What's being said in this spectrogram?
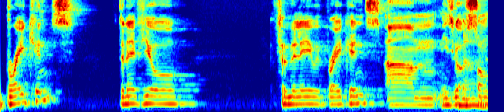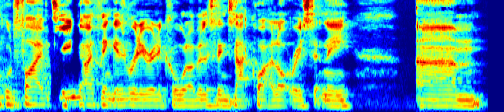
Brakence. Don't know if you're familiar with Brakence. Um, he's got no. a song called 5G that I think is really, really cool. I've been listening to that quite a lot recently. Um,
